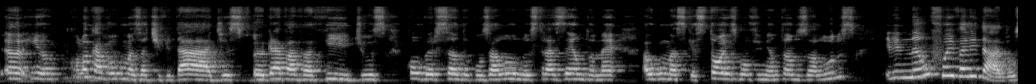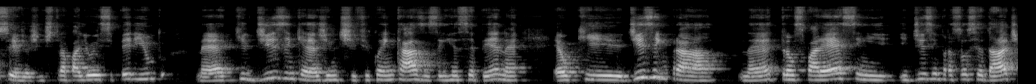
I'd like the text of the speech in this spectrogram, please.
uh, colocava algumas atividades, uh, gravava vídeos, conversando com os alunos, trazendo né, algumas questões, movimentando os alunos, ele não foi validado, ou seja, a gente trabalhou esse período, né, que dizem que a gente ficou em casa sem receber, né, é o que dizem para, né, transparecem e, e dizem para a sociedade,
